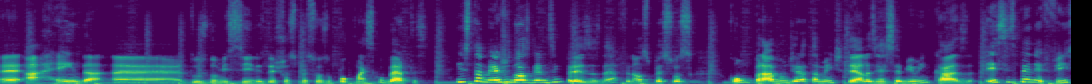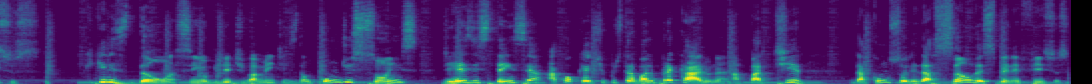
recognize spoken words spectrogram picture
é, a renda é, dos domicílios, deixou as pessoas um pouco mais cobertas. Isso também ajudou as grandes empresas, né? Afinal, as pessoas compravam diretamente delas e recebiam em casa. Esses benefícios o que, que, eles dão, assim, objetivamente? Eles dão condições de resistência a qualquer tipo de trabalho precário, né? A partir da consolidação desses benefícios,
